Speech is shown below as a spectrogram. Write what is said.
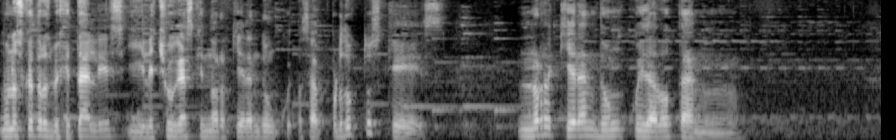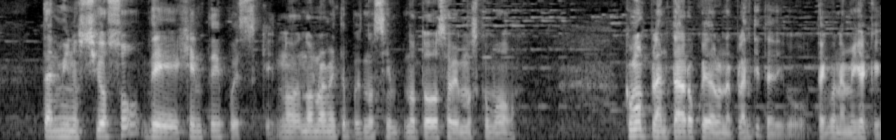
unos que vegetales y lechugas que no requieran de un... O sea, productos que no requieran de un cuidado tan tan minucioso de gente pues que no normalmente pues no no todos sabemos cómo cómo plantar o cuidar una plantita. Digo tengo una amiga que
